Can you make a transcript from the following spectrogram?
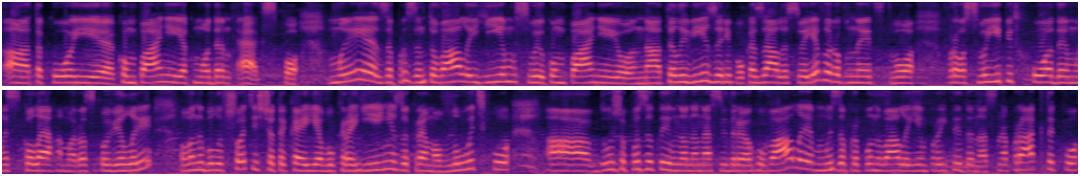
а, такої компанії, як Modern Expo. Ми запрезентували їм свою компанію на телевізорі, показали своє виробництво, про свої підходи. Ми з колегами розповіли. Вони були в шоці, що таке є в Україні, зокрема в Луцьку. А дуже позитивно на нас відреагували. Ми запропонували їм прийти до нас на практику,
